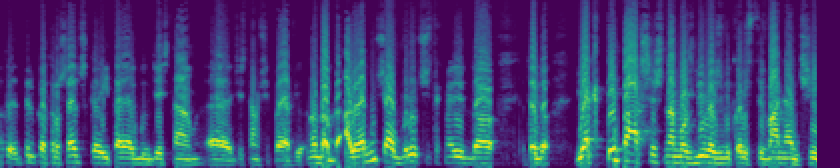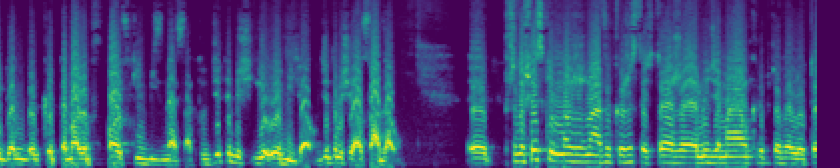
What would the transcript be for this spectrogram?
tylko troszeczkę i to jakby gdzieś tam, e, gdzieś tam się pojawiło. No dobra, ale ja bym chciał wrócić tak naprawdę do, do tego, jak ty patrzysz na możliwość wykorzystywania dzisiaj jakby kryptowalut w polskich biznesach, to gdzie ty byś je widział? Gdzie ty byś je osadzał? Y, przede wszystkim można wykorzystać to, że ludzie mają kryptowaluty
